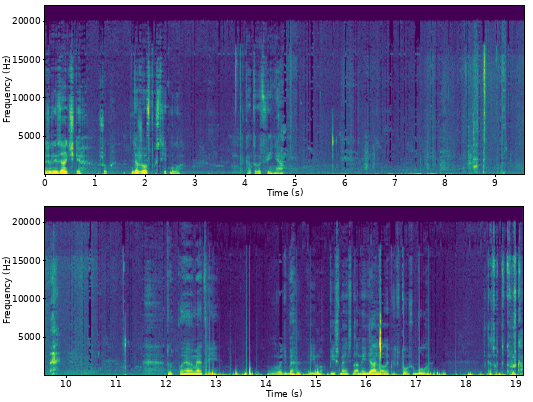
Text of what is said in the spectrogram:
железячки, щоб для жорсткості було. Така то от фігня. Тут по геометрії вроді би рівно, більш-менш да, не ідеально, але проти того, що було. Така тут петрушка.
